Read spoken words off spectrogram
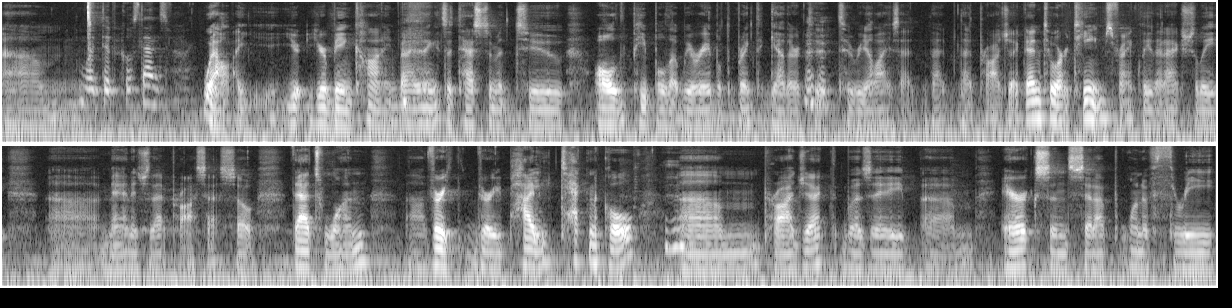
um, what DIVCO stands for. Well, I, you're, you're, being kind, but I think it's a testament to all the people that we were able to bring together to, mm-hmm. to realize that, that that project, and to our teams, frankly, that actually uh, manage that process. So that's one. Uh, very very highly technical mm-hmm. um, project was a um, Ericsson set up one of three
